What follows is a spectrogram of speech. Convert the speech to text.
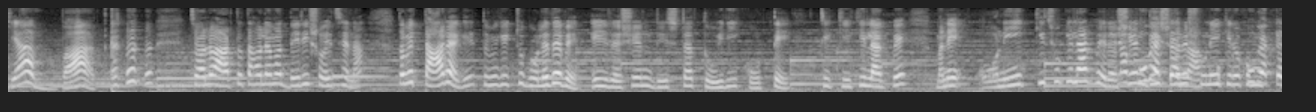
ক্যা বাত? চলো আর তো তাহলে আমার দেরি সইছে না। তবে তার আগে তুমি কি একটু বলে দেবে এই রাশিয়ান ডিশটা তৈরি করতে ঠিক কি কি লাগবে? মানে অনেক কিছু কি লাগবে রাশিয়ান ডিশ? মানে শুনেই খুব- কীরকম একটা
